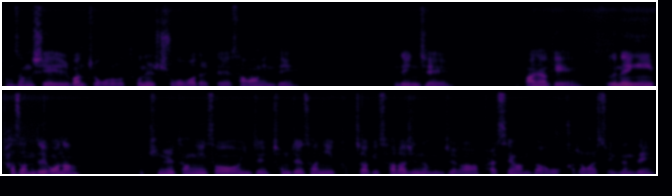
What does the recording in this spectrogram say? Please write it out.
평상시에 일반적으로 돈을 주고받을 때의 상황인데 근데 이제 만약에 은행이 파산되거나 해킹을 당해서 이제 전 재산이 갑자기 사라지는 문제가 발생한다고 가정할 수 있는데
